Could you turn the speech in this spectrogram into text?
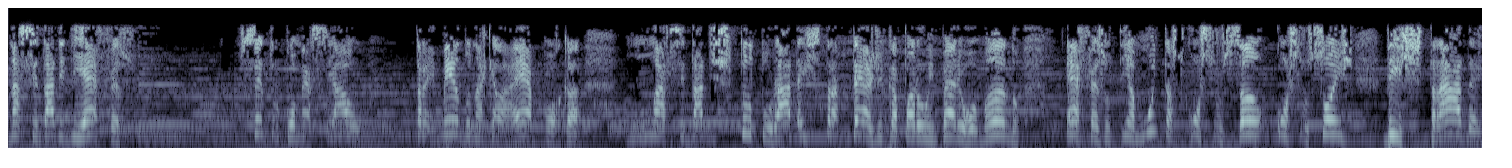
na cidade de Éfeso, centro comercial tremendo naquela época, uma cidade estruturada, estratégica para o Império Romano. Éfeso tinha muitas construção, construções de estradas,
